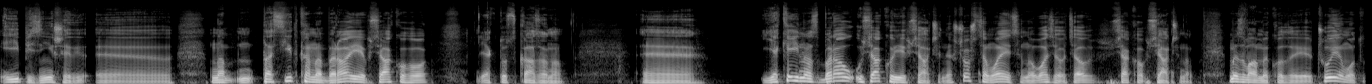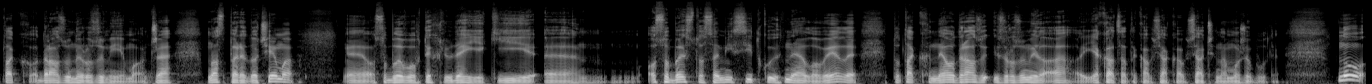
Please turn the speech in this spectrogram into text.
І пізніше е, та сітка набирає всякого, як тут сказано, е, який назбирав усякої всячини. Що ж це мається на увазі оця всяка всячина? Ми з вами, коли чуємо, то так одразу не розуміємо. Адже в нас перед очима, особливо в тих людей, які е, особисто самі сіткою не ловили, то так не одразу і зрозуміли, а яка це така всяка всячина може бути. Ну,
